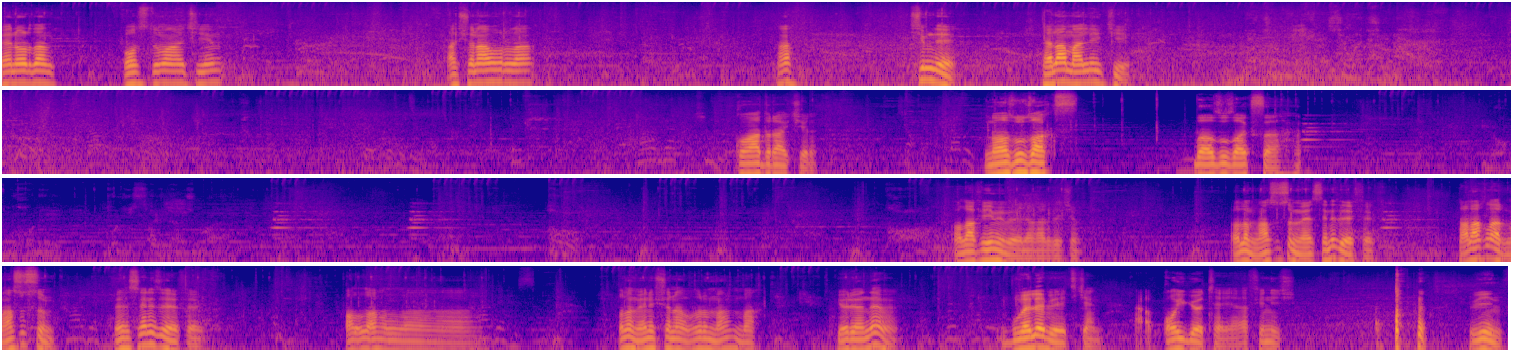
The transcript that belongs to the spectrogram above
Ben oradan kostümü açayım. Ha şuna vur la. Hah. Şimdi. Selam aleyküm. Quadra kill. Nazuzaks. Olaf iyi mi böyle kardeşim? Oğlum nasılsın versene de efekt. Salaklar nasılsın? Versenize efekt. Allah Allah. Oğlum beni şuna vurma bak. Görüyorsun değil mi? Bu böyle bir etken. Ya, koy göte ya finish. Win.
